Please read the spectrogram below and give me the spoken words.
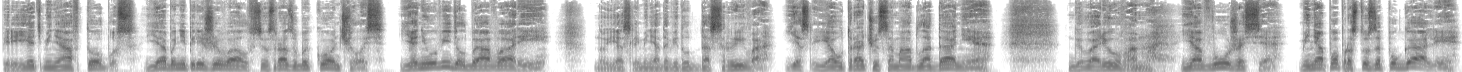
Переедь меня автобус, я бы не переживал, все сразу бы кончилось. Я не увидел бы аварии. Но если меня доведут до срыва, если я утрачу самообладание... Говорю вам, я в ужасе. Меня попросту запугали.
